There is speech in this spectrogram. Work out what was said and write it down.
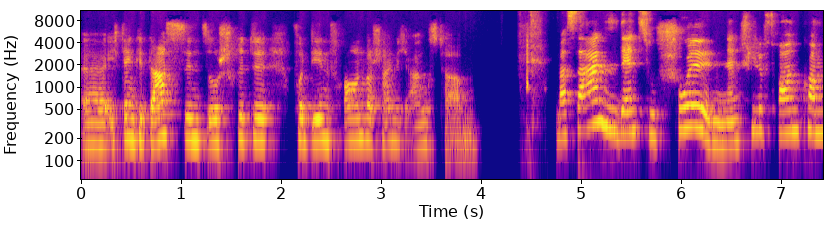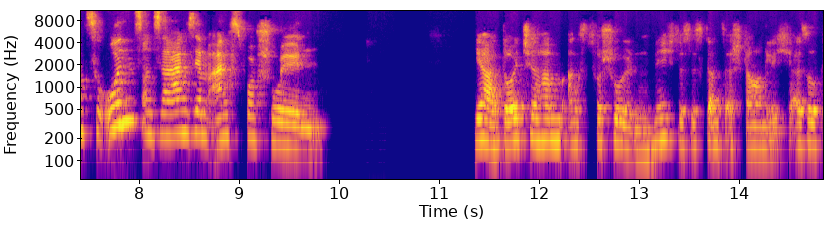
Äh, ich denke, das sind so Schritte, vor denen Frauen wahrscheinlich Angst haben. Was sagen Sie denn zu Schulden? Denn viele Frauen kommen zu uns und sagen, sie haben Angst vor Schulden. Ja, Deutsche haben Angst vor Schulden, nicht? Das ist ganz erstaunlich. Also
